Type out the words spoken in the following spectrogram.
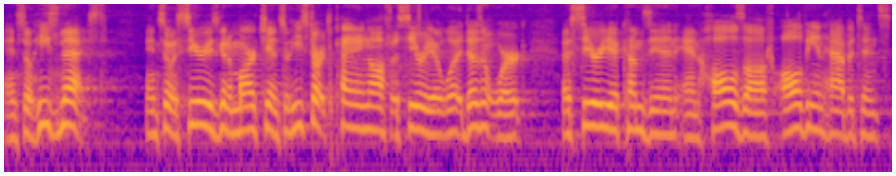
And so he's next. And so Assyria is going to march in. So he starts paying off Assyria. Well, it doesn't work. Assyria comes in and hauls off all the inhabitants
